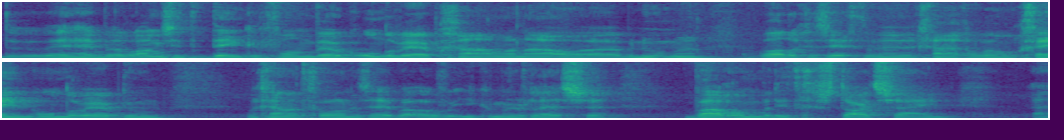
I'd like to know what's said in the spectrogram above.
we hebben lang zitten denken van welk onderwerp gaan we nou eh, benoemen. We hadden gezegd we gaan gewoon geen onderwerp doen. We gaan het gewoon eens hebben over e-commerce lessen. Waarom we dit gestart zijn. eh,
